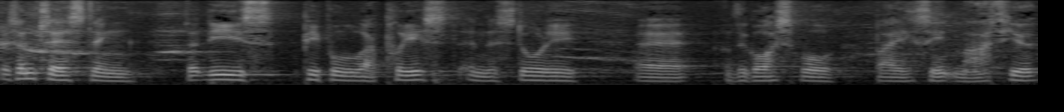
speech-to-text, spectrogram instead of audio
It's interesting that these people are placed in the story uh, of the Gospel by St. Matthew.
